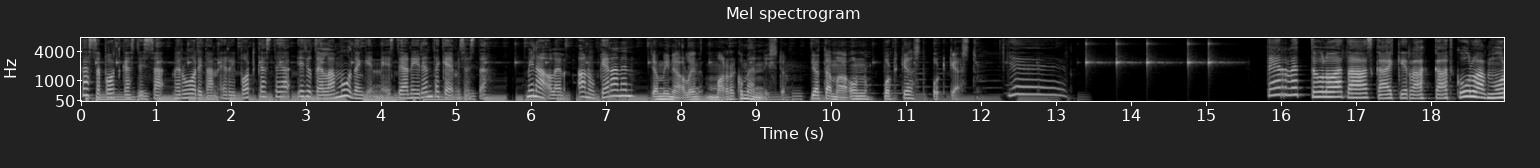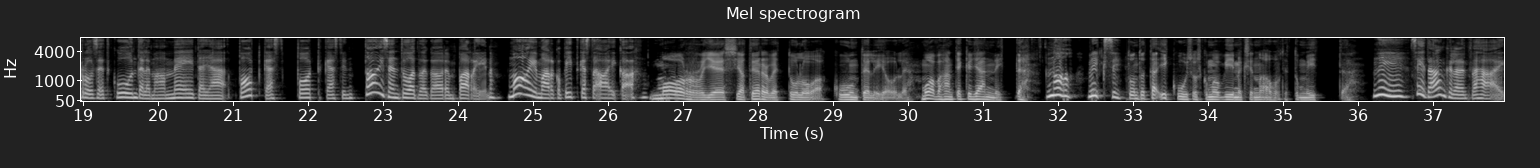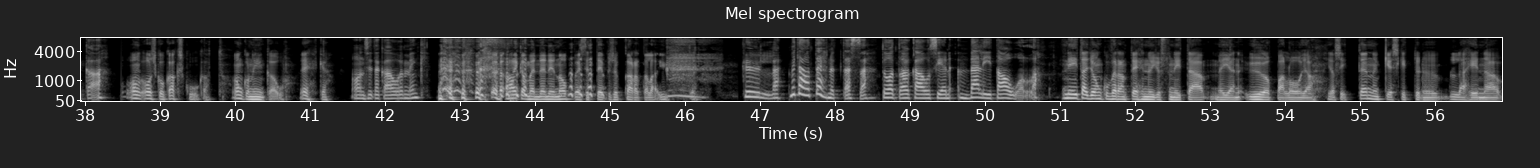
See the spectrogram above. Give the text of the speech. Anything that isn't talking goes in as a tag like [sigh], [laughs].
Tässä podcastissa me ruoditaan eri podcasteja ja jutellaan muutenkin niistä ja niiden tekemisestä. Minä olen Anu Keränen. Ja minä olen Marko Männistö. Ja tämä on Podcast Podcast. Jee! Tervetuloa taas kaikki rakkaat kullan muruset kuuntelemaan meitä ja Podcast podcastin toisen tuotantokauden pariin. Moi Marko, pitkästä aikaa. Morjes ja tervetuloa kuuntelijoille. Mua vähän tiedätkö jännittää. No, miksi? Tuntuu, että ikuisuus, kun me on viimeksi nauhoitettu mitään. Niin, siitä on kyllä nyt vähän aikaa. On, olisiko kaksi kuukautta? Onko niin kauan? Ehkä. On sitä kauemminkin. [laughs] Aika menee niin nopeasti, ettei pysy kartalla yhteen. Kyllä. Mitä olet tehnyt tässä tuotantokausien välitauolla? Niitä jonkun verran tehnyt just niitä meidän yöpaloja ja sitten keskittynyt lähinnä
